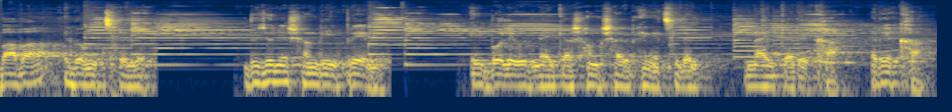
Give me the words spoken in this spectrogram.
বাবা এবং ছেলে। দুজনের সঙ্গেই প্রেম। এই বলিউড নায়িকা সংসার ভেঙেছিলেন। নায়িকা রেখা। রেখা।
